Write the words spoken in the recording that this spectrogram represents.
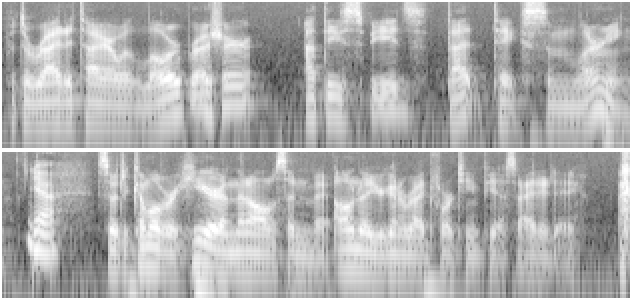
But But to ride a tire with lower pressure at these speeds, that takes some learning. Yeah. So to come over here and then all of a sudden, oh no, you're going to ride 14 psi today.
